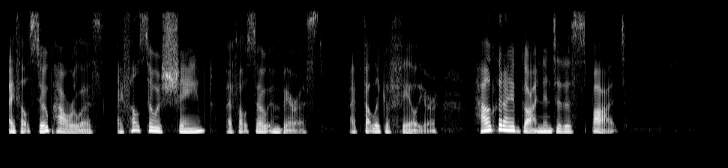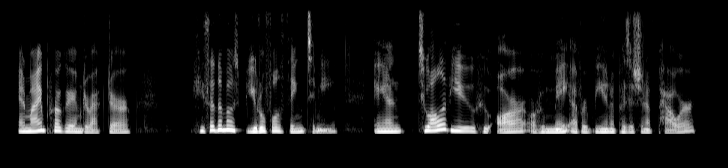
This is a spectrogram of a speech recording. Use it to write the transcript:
I felt so powerless. I felt so ashamed. I felt so embarrassed. I felt like a failure. How could I have gotten into this spot? And my program director, he said the most beautiful thing to me. And to all of you who are or who may ever be in a position of power,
